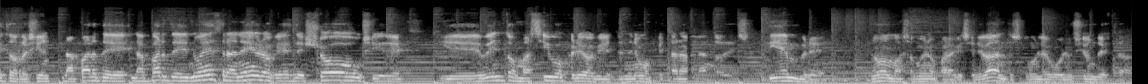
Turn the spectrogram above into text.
esto recién, la parte, la parte nuestra, negro, que es de shows y de, y de eventos masivos, creo que tendremos que estar hablando de septiembre, ¿no? Más o menos para que se levante, según la evolución de esta,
